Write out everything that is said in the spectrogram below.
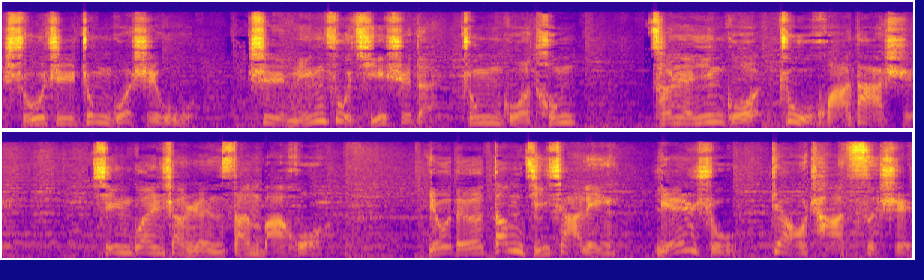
熟知中国事务，是名副其实的中国通。曾任英国驻华大使，新官上任三把火，尤德当即下令联署调查此事。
